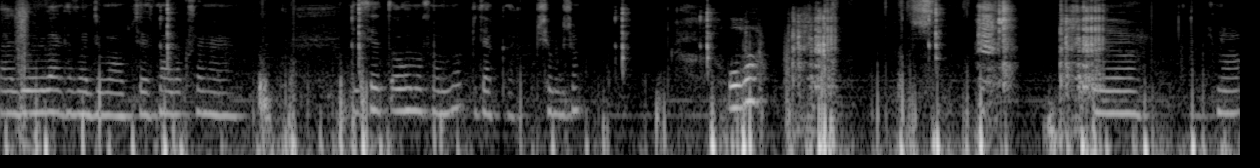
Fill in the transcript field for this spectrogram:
Bence oyunu ben kazanacağım abi. Sesime baksana ya. Bir set olmasam da bir dakika. Bir şey bakacağım. Oha. Ee, şunu al.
